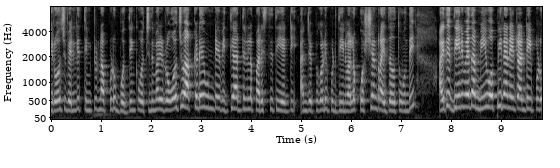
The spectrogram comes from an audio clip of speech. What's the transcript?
ఈరోజు వెళ్ళి తింటున్నప్పుడు బొద్దింక వచ్చింది. మరి రోజు అక్కడే ఉండే విద్యార్థినుల పరిస్థితి ఏంటి అని చెప్పి కూడా ఇప్పుడు దీనివల్ల క్వశ్చన్ రైజ్ అవుతూ ఉంది. అయితే దీని మీద మీ ఒపీనియన్ ఏంటంటే ఇప్పుడు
